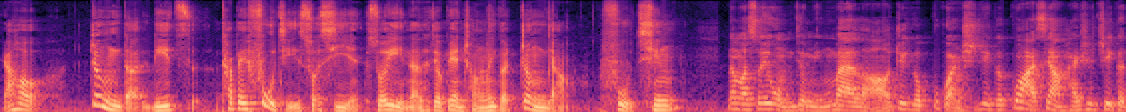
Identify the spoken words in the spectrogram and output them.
然后。正的离子它被负极所吸引，所以呢，它就变成了一个正氧负氢。那么，所以我们就明白了啊，这个不管是这个卦象还是这个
